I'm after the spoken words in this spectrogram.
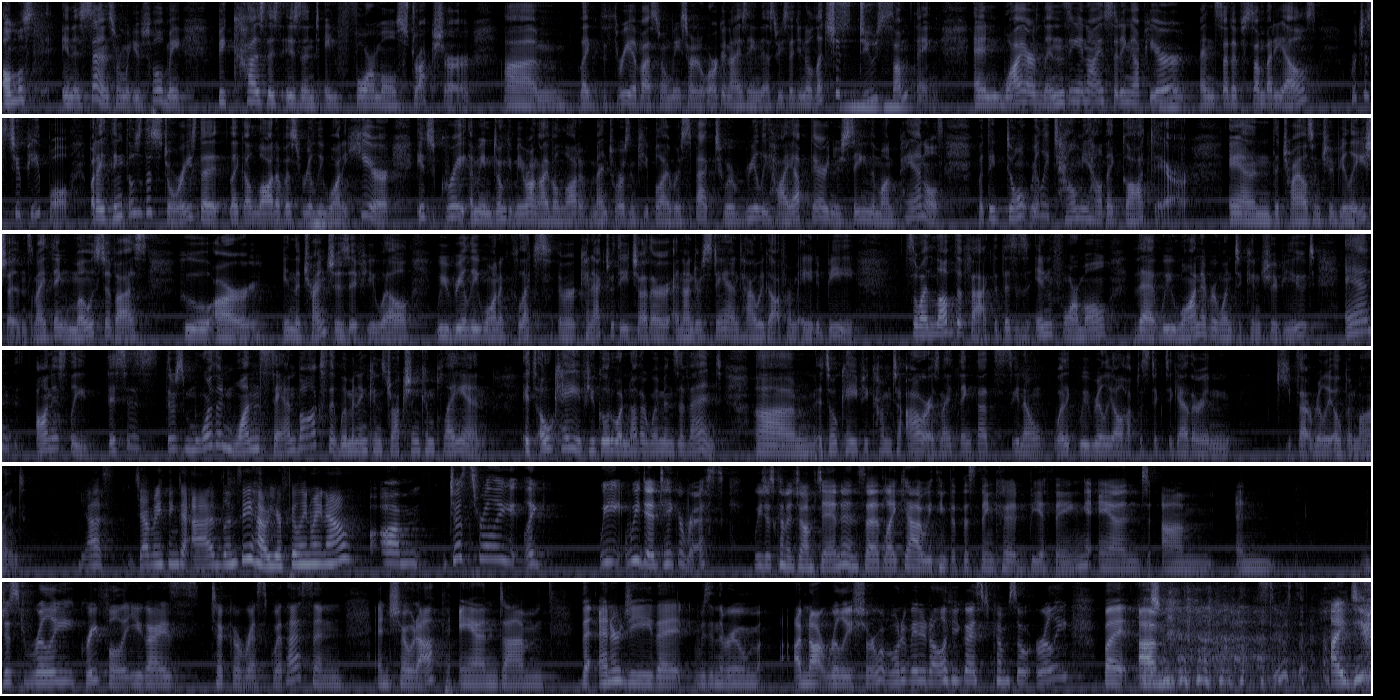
almost in a sense from what you've told me because this isn't a formal structure. Um, like the three of us when we started organizing this we said you know let's just do something. And why are lindsay and i sitting up here instead of somebody else we're just two people. But I think those are the stories that like a lot of us really mm-hmm. want to hear. It's great. I mean, don't get me wrong. I have a lot of mentors and people I respect who are really high up there, and you're seeing them on panels, but they don't really tell me how they got there and the trials and tribulations. And I think most of us who are in the trenches, if you will, we really want to collect or connect with each other and understand how we got from A to B. So I love the fact that this is informal, that we want everyone to contribute, and honestly, this is there's more than one sandbox that women in construction can play in. It's okay if you go to another women's event. Um, it's okay if you come to ours, and I think that's you know like we really all have to stick together and keep that really open mind. Yes. Do you have anything to add, Lindsay? How you're feeling right now? Um, just really like we we did take a risk. We just kind of jumped in and said like, yeah, we think that this thing could be a thing, and um, and just really grateful that you guys took a risk with us and and showed up. And um, the energy that was in the room, I'm not really sure what motivated all of you guys to come so early, but um, Seriously. I do.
